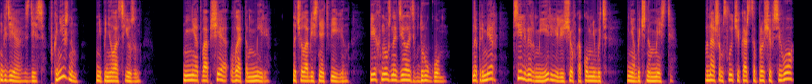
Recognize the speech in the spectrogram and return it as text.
«Где здесь? В книжном?» — не поняла Сьюзен. «Нет, вообще в этом мире», — начала объяснять Вивьен. «Их нужно делать в другом. Например, в Сильвермире или еще в каком-нибудь необычном месте. В нашем случае, кажется, проще всего,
